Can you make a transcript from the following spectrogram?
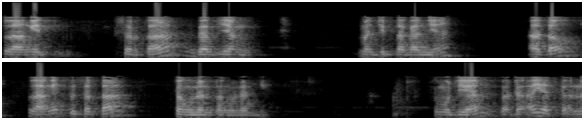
langit serta zat yang menciptakannya atau langit beserta bangunan-bangunannya. Kemudian pada ayat ke-6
